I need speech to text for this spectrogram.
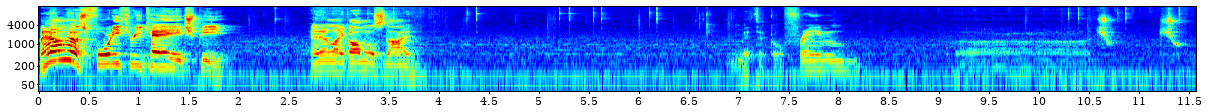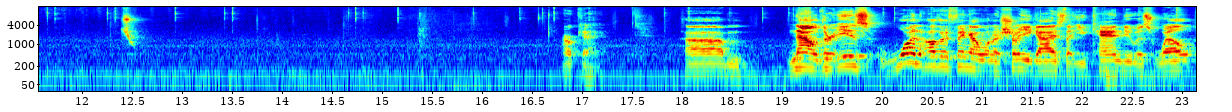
My Hellhound has 43k HP. And it, like, almost died. Mythical frame. Uh, okay. Um, now, there is one other thing I want to show you guys that you can do as well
